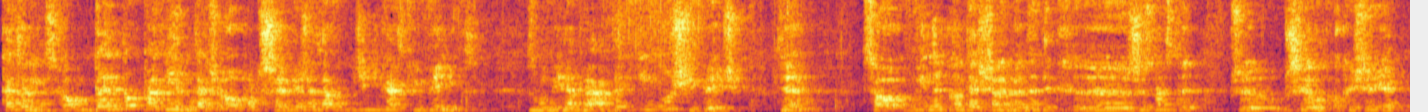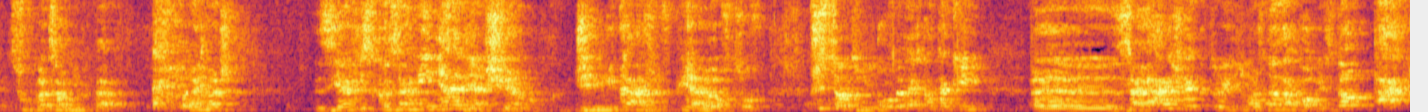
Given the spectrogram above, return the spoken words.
katolicką będą pamiętać o potrzebie, że zawód dziennikarski wynikł z mówienia prawdy i musi być tym, co w innym kontekście, ale Benedykt XVI y, przy, przyjął określenie współpracownik prawdy. Ponieważ zjawisko zamieniania się dziennikarzy w PR-owców Wszyscy o tym mówią jako takiej e, zarazie, której nie można zapobiec. No tak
